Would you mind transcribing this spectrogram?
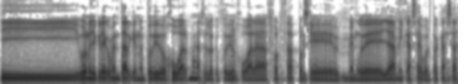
Y bueno, yo quería comentar que no he podido jugar más de lo que he Mm. podido jugar a Forza porque me mudé ya a mi casa, he vuelto a casa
